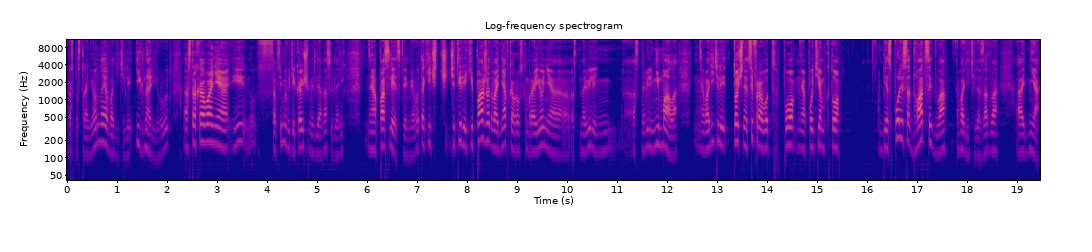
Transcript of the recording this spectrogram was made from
распространенная, водители игнорируют а, страхование и ну, со всеми вытекающими для нас и для них а, последствиями. Вот такие четыре экипажа два дня в Ковровском районе а, остановили, остановили немало водителей. Точная цифра вот по, по тем, кто без полиса 22 водителя за два дня.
